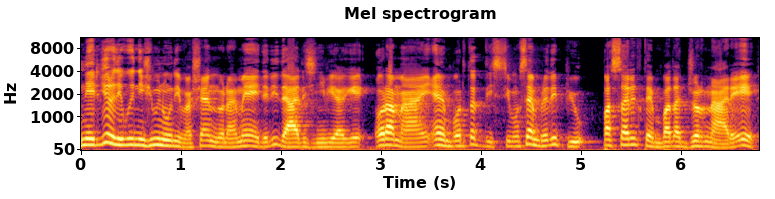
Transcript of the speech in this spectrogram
nel giro di 15 minuti, facendo una media di dati, significa che oramai è importantissimo sempre di più passare il tempo ad aggiornare e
